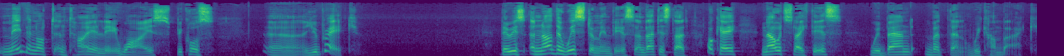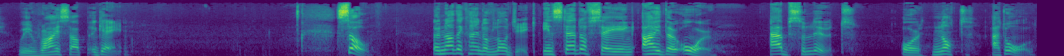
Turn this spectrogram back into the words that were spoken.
maybe not entirely wise because uh, you break. There is another wisdom in this, and that is that, okay, now it's like this, we bend, but then we come back. We rise up again. So, another kind of logic, instead of saying either or, absolute or not at all,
